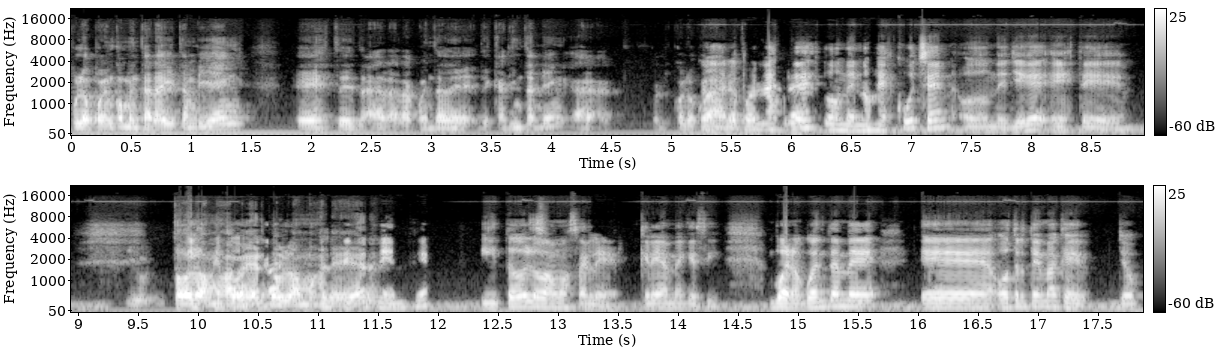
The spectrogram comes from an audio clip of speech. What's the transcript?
lo pueden comentar ahí también, este, a, la cuenta de, de Karim también. Claro, por las redes donde nos escuchen o donde llegue este... Y todo lo vamos a ver, todo lo vamos a leer. Y todo lo vamos a leer, créanme que sí. Bueno, cuéntame eh, otro tema que yo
